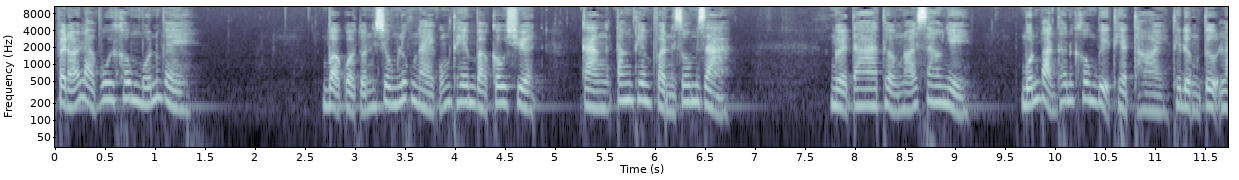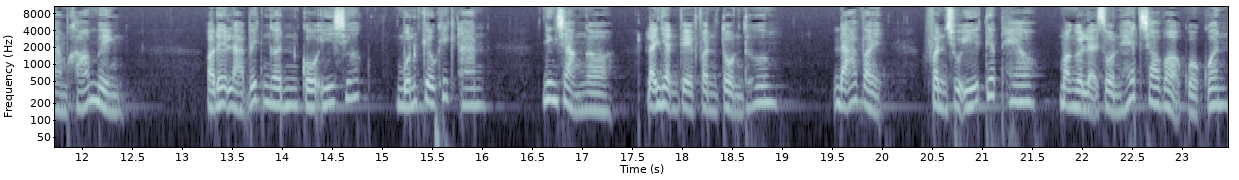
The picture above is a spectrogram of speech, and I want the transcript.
Phải nói là vui không muốn về. Vợ của Tuấn Trung lúc này cũng thêm vào câu chuyện, Càng tăng thêm phần rôm giả Người ta thường nói sao nhỉ? Muốn bản thân không bị thiệt thòi Thì đừng tự làm khó mình. Ở đây là Bích Ngân cố ý trước, Muốn khiêu khích An, Nhưng chẳng ngờ lại nhận về phần tổn thương. Đã vậy, Phần chú ý tiếp theo, Mọi người lại dồn hết cho vợ của Quân.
